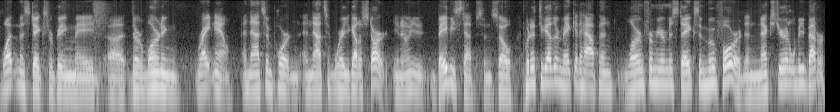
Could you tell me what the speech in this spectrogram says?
what mistakes are being made, uh, they're learning right now, and that's important. And that's where you got to start. You know, you, baby steps. And so put it together, make it happen, learn from your mistakes, and move forward. And next year it'll be better.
